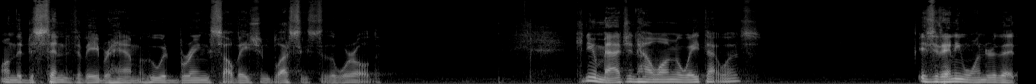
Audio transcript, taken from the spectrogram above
on the descendant of Abraham who would bring salvation blessings to the world. Can you imagine how long a wait that was? Is it any wonder that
